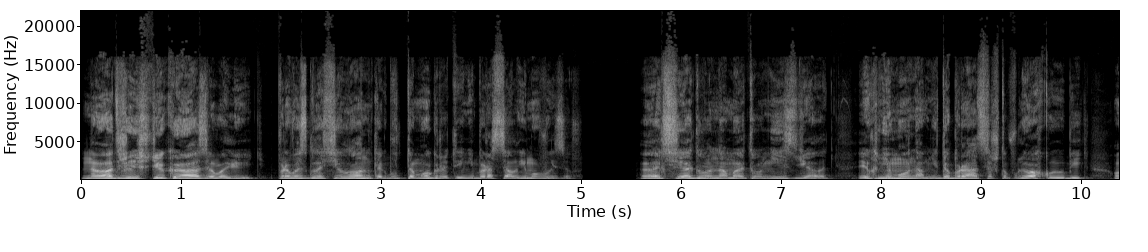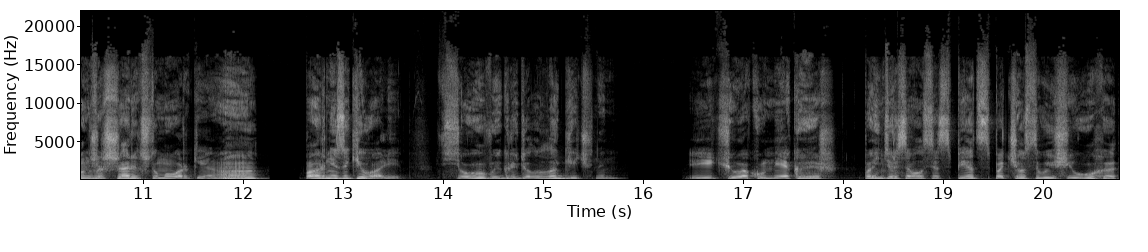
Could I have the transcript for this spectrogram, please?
«Надо жестяка завалить!» – провозгласил он, как будто Могрот и не бросал ему вызов. Отседу нам этого не сделать. И к нему нам не добраться, чтоб легкую убить. Он же шарит, что мы орки, ага. Парни закивали. Все выглядело логичным. «И чё кумекаешь?» – поинтересовался спец, почесывающий ухо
